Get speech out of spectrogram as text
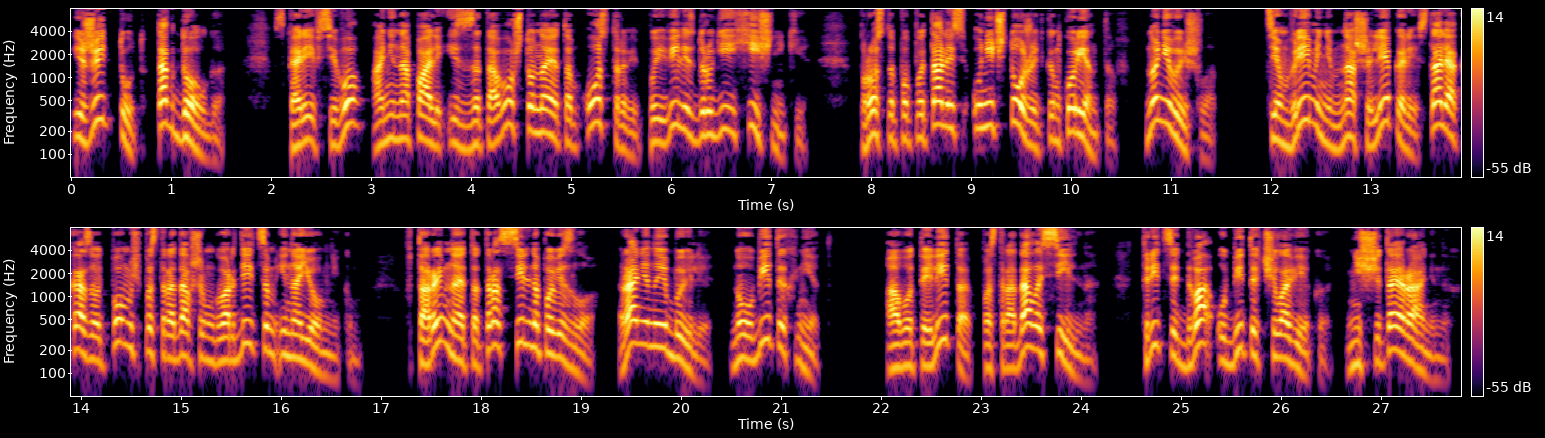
и жить тут так долго. Скорее всего, они напали из-за того, что на этом острове появились другие хищники. Просто попытались уничтожить конкурентов, но не вышло. Тем временем наши лекари стали оказывать помощь пострадавшим гвардейцам и наемникам. Вторым на этот раз сильно повезло. Раненые были, но убитых нет. А вот элита пострадала сильно. 32 убитых человека, не считая раненых.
